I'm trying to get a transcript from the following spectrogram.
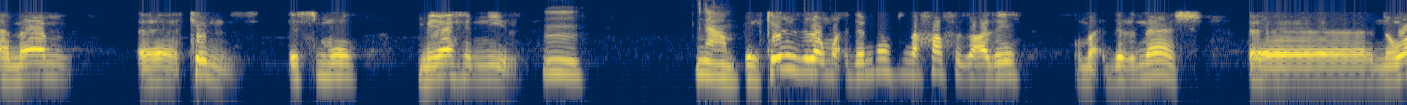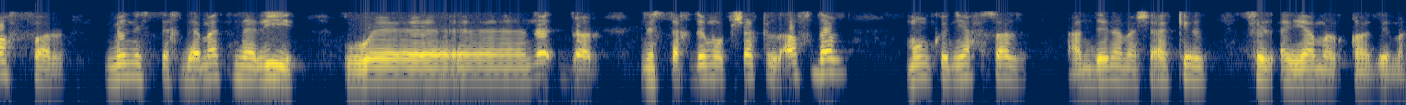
أمام آه، كنز اسمه مياه النيل. مم. نعم. الكنز لو ما قدرناش نحافظ عليه وما قدرناش آه، نوفر من استخداماتنا ليه ونقدر نستخدمه بشكل أفضل ممكن يحصل عندنا مشاكل في الأيام القادمة.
